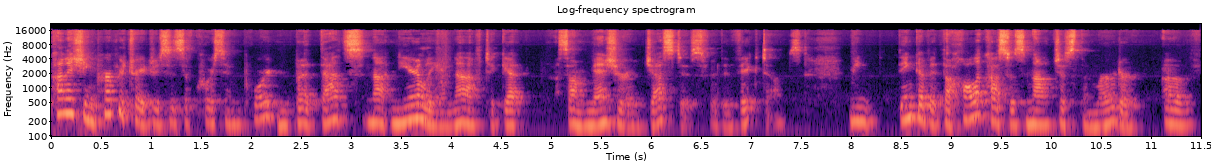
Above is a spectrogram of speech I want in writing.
punishing perpetrators is, of course, important, but that's not nearly enough to get some measure of justice for the victims. I mean, think of it the Holocaust was not just the murder of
